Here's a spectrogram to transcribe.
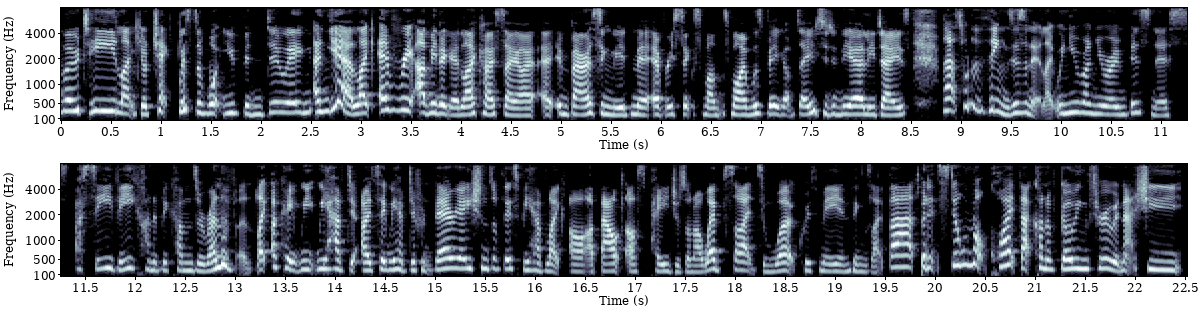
MOT like your checklist of what you've been doing. And yeah like every I mean again like I say I uh, embarrassingly admit every 6 months mine was being updated in the early days. That's one of the things, isn't it? Like when you run your own business, a CV kind of becomes irrelevant. Like, okay, we, we have, I'd say we have different variations of this. We have like our about us pages on our websites and work with me and things like that. But it's still not quite that kind of going through and actually,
